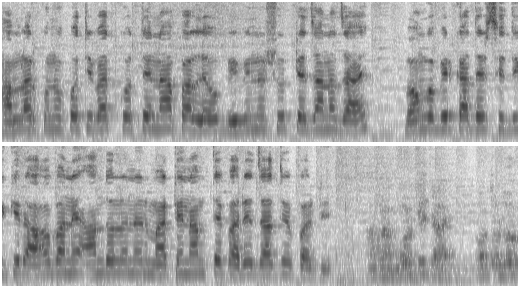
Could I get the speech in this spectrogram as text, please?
হামলার কোনো প্রতিবাদ করতে না পারলেও বিভিন্ন সূত্রে জানা যায় বঙ্গবীর কাদের সিদ্দিকীর আহ্বানে আন্দোলনের মাঠে নামতে পারে জাতীয় পার্টি। আমরা মরতে চাই কত লোক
